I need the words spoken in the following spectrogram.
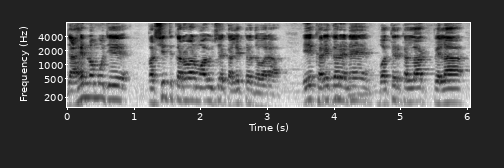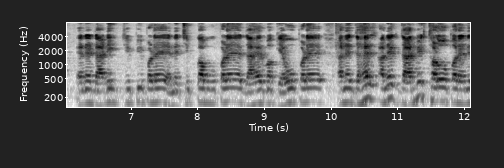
જાહેરનામું જે પ્રસિદ્ધ કરવામાં આવ્યું છે કલેક્ટર દ્વારા. એ ખરેખર એને બોતેર કલાક પહેલાં એને દાઢી ચીપવી પડે, એને ચીપકાવવું પડે, જાહેરમાં કહેવું પડે અને જાહેર અનેક ધાર્મિક સ્થળો પર એને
